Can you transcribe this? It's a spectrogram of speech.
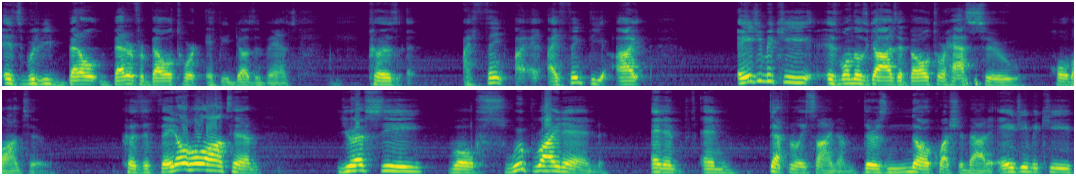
it would be better better for Bellator if he does advance, because I think I I think the I AJ McKee is one of those guys that Bellator has to hold on to, because if they don't hold on to him, UFC will swoop right in and and definitely sign him. There's no question about it. AJ McKee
